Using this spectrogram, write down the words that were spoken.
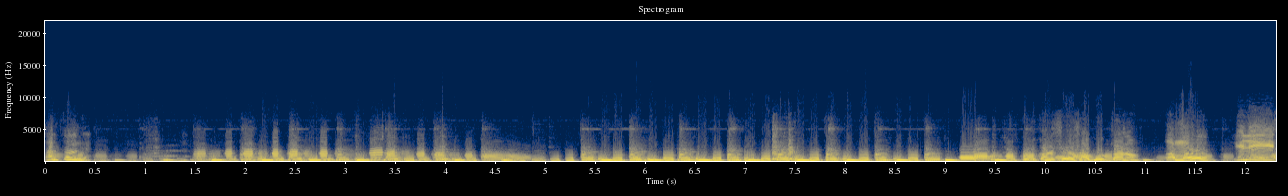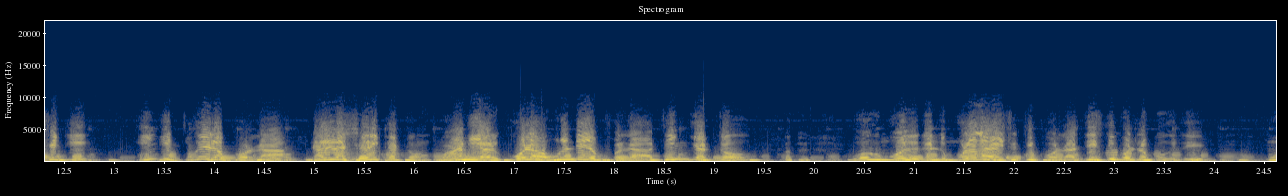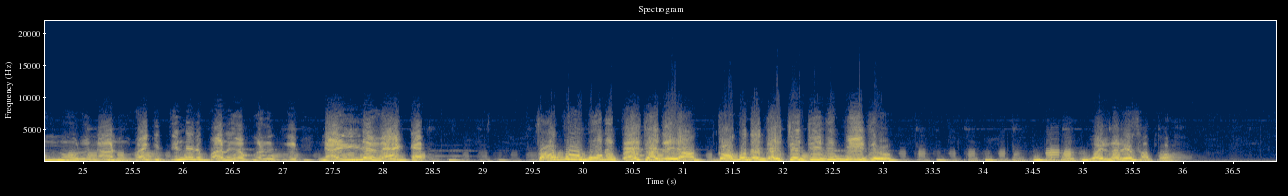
வறுத்ததுங்க கடைசியா சாப்பிட்டானோ ஆமா இல்லை இசைக்கு இஞ்சி துகையில போடுறா நல்லா செரிக்கட்டும் மாமியார் கோலா உருண்டையில போடுறா திங்கட்டும். போகும்போது ரெண்டு மிளகாய சுத்தி போடுறா திஷ்டி போட்ட போகுது. முன்னூறு நானூறு ரூபாய்க்கு தின்னு இருப்பானுங்க பொழுது நல்ல வேட்டை. சாப்பிடும் போது பேசாதையா. கபத கஷ்டத்தை பீட்டு வயிறு நிறைய சாப்பிட்டோம்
